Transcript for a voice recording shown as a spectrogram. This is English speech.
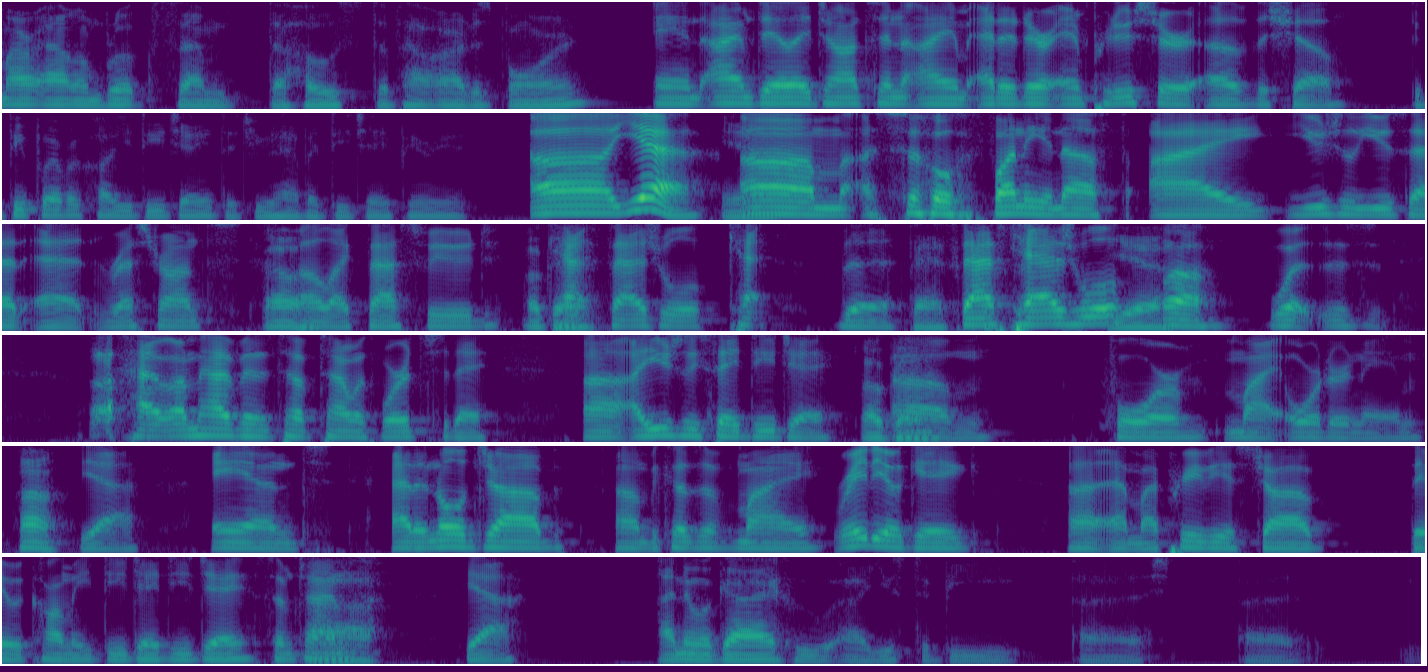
I'm R. Alan Brooks. I'm the host of How Art is Born. And I'm Dele Johnson. I am editor and producer of the show. Do people ever call you DJ? Did you have a DJ period? Uh, yeah. Yeah. Um, so funny enough, I usually use that at restaurants, Oh. uh, like fast food, Okay. ca- casual, ca- the Fast fast casual. Yeah. Uh, what is? ha- I'm having a tough time with words today. Uh, I usually say DJ. Okay. Um, for my order name. Huh. Yeah. And at an old job, um, because of my radio gig uh, at my previous job, they would call me DJ DJ sometimes. Ah. yeah. I knew a guy who uh, used to be a, a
